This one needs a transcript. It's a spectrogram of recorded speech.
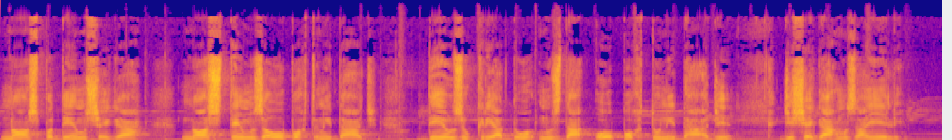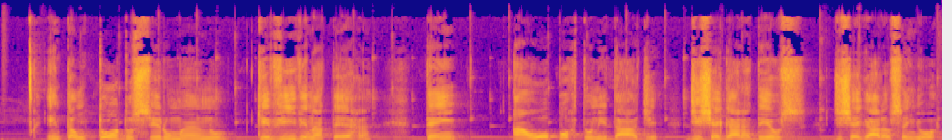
nós podemos chegar, nós temos a oportunidade. Deus, o Criador, nos dá oportunidade de chegarmos a Ele. Então, todo ser humano que vive na terra tem a oportunidade de chegar a Deus, de chegar ao Senhor.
